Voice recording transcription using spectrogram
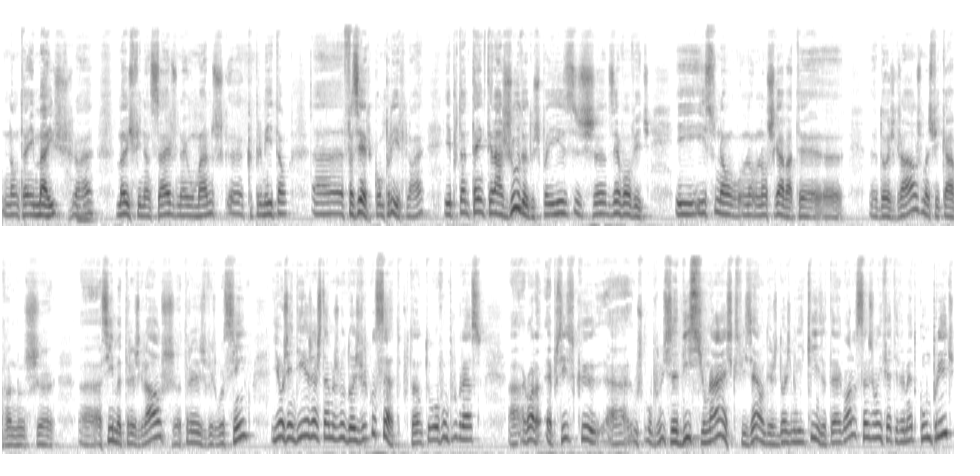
não têm meios, não é? Meios financeiros nem humanos uh, que permitam uh, fazer, cumprir, não é? E portanto têm que ter a ajuda dos países uh, desenvolvidos. E isso não, não, não chegava até 2 graus, mas ficava nos acima de 3 graus, 3,5, e hoje em dia já estamos no 2,7. Portanto, houve um progresso. Uh, agora, é preciso que uh, os compromissos adicionais que se fizeram desde 2015 até agora sejam efetivamente cumpridos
